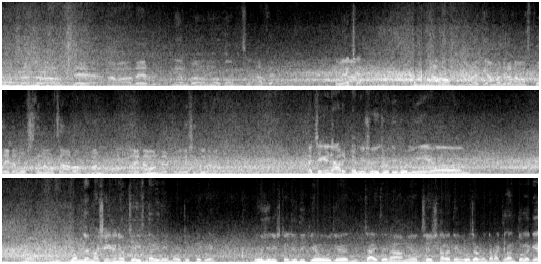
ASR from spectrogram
সমস্যা যারা হচ্ছে আমাদের নিয়ম কানুন অন্যরকম হচ্ছে আছে। আচ্ছা। আর রহমান আর কি আমরা যেটা নামাজ পড়ি এটা মসজিদের নাম হচ্ছে আর রহমান তো এটা আমাদের থেকে বেশি দূরে না। আচ্ছা এখানে আরেকটা বিষয় যদি বলি রমজান মাসে এখানে হচ্ছে ইফতারি দেয় মসজিদ থেকে। ওই জিনিসটা যদি কেউ যে চায় যে না, আমি হচ্ছে সারাদিন রোজার মধ্যে আমার ক্লান্ত লাগে,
